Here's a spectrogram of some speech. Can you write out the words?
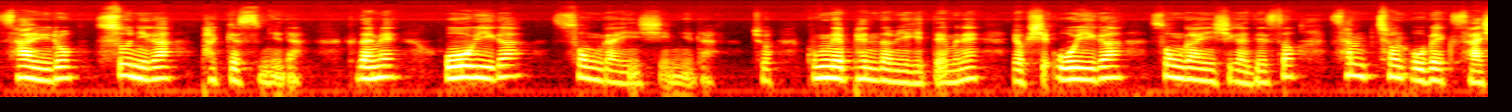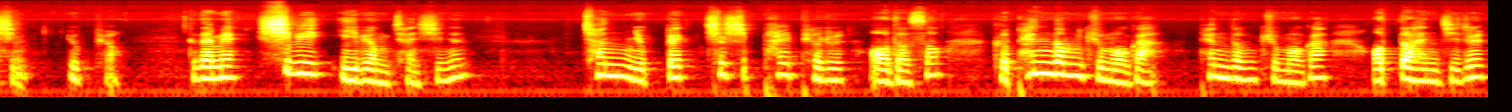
4위로 순위가 바뀌었습니다. 그 다음에 5위가 송가인 씨입니다. 국내 팬덤이기 때문에 역시 5위가 송가인 씨가 돼서 3,546표. 그 다음에 10위 이병찬 씨는 1678표를 얻어서 그 팬덤 규모가 팬덤 규모가 어떠한지를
